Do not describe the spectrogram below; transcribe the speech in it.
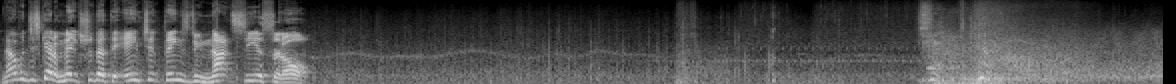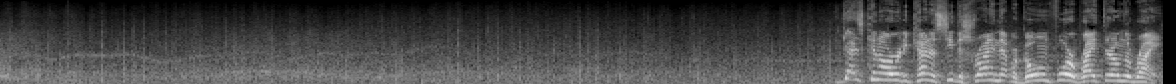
Now we just gotta make sure that the ancient things do not see us at all. You guys can already kind of see the shrine that we're going for right there on the right.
